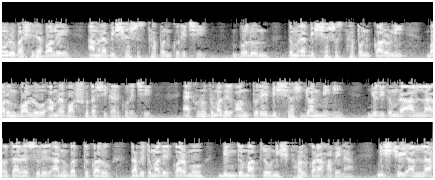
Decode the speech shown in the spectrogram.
মরুবাসীরা বলে আমরা বিশ্বাস স্থাপন করেছি বলুন তোমরা বিশ্বাস স্থাপন করনি বরং বলো আমরা বর্ষতা স্বীকার করেছি এখনো তোমাদের অন্তরে বিশ্বাস জন্মেনি যদি তোমরা আল্লাহ ও তার রসুলের আনুগত্য করো তবে তোমাদের কর্ম বিন্দুমাত্র নিষ্ফল করা হবে না নিশ্চয়ই আল্লাহ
